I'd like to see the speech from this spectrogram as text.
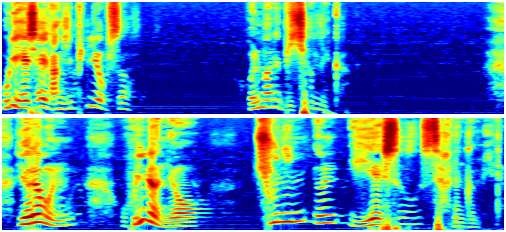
우리 회사에 당신 필요 없어. 얼마나 비참합니까? 여러분 우리는요 주님을 위해서 사는 겁니다.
